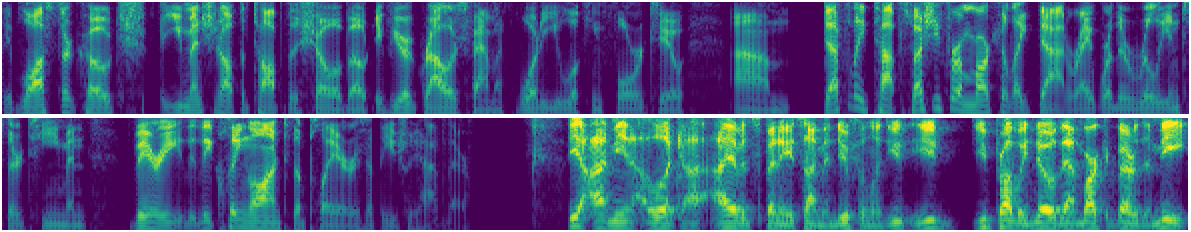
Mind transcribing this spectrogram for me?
They've lost their coach. You mentioned off the top of the show about if you're a Growlers fan, like what are you looking forward to? Um, definitely tough, especially for a market like that, right? Where they're really into their team and very, they cling on to the players that they usually have there. Yeah, I mean, uh, look, I, I, haven't spent any time in Newfoundland. You you you probably know that market better than me,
